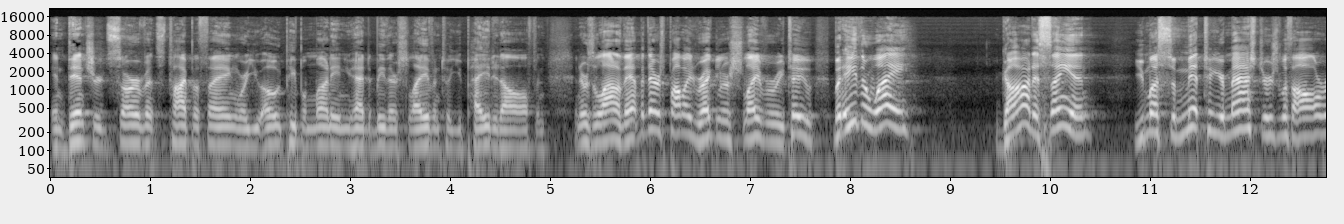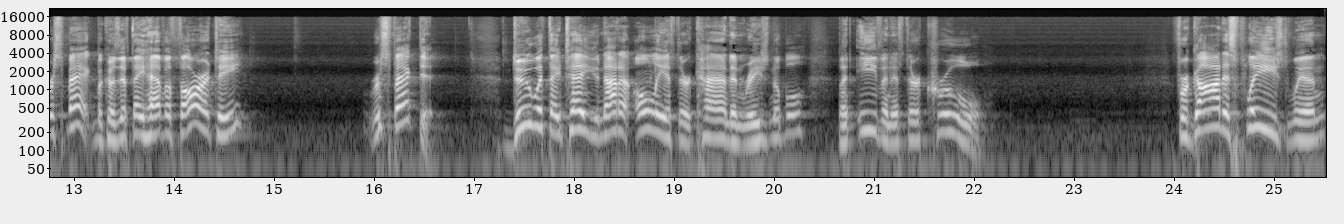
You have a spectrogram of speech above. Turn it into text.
indentured servants type of thing where you owed people money and you had to be their slave until you paid it off. And, and there was a lot of that, but there was probably regular slavery too. But either way, God is saying you must submit to your masters with all respect because if they have authority, respect it. Do what they tell you, not only if they're kind and reasonable, but even if they're cruel. For God is pleased when,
